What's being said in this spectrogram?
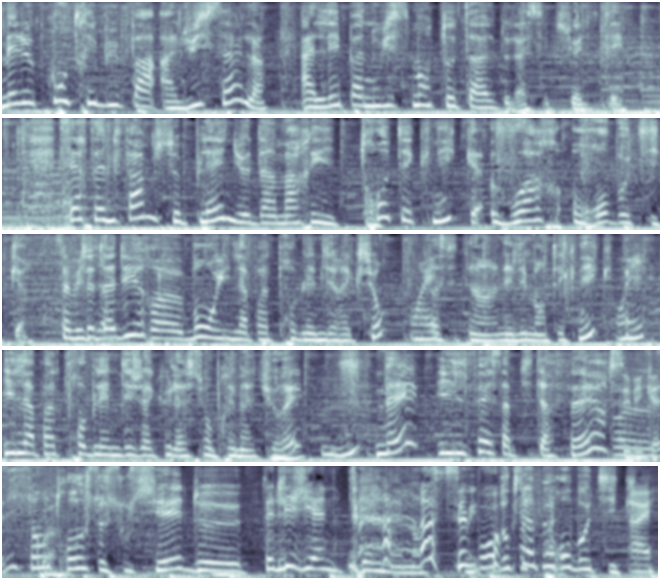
mais ne contribue pas à lui seul à l'épanouissement total de la sexualité. Certaines femmes se plaignent d'un mari trop technique, voire robotique. C'est-à-dire, euh, bon, il n'a pas de problème d'érection, Oui. ça c'est un élément technique. Oui. Il n'a pas de problème d'éjaculation prématurée, Mhm. mais il fait sa petite affaire euh, mécanique, sans quoi. trop se soucier de C'est de l'hygiène. d'elle-même. C'est Oui. beau. Donc c'est un peu robotique. Ouais.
